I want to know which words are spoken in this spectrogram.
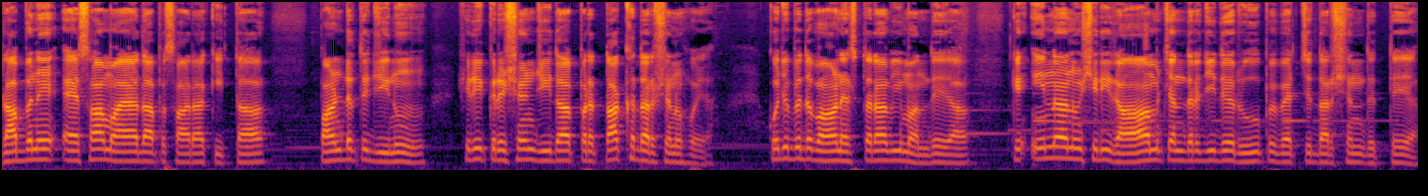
ਰੱਬ ਨੇ ਐਸਾ ਮਾਇਆ ਦਾ ਪਸਾਰਾ ਕੀਤਾ, ਪੰਡਿਤ ਜੀ ਨੂੰ ਸ਼੍ਰੀ ਕ੍ਰਿਸ਼ਨ ਜੀ ਦਾ ਪ੍ਰਤੱਖ ਦਰਸ਼ਨ ਹੋਇਆ। ਕੁਝ ਵਿਦਵਾਨ ਇਸ ਤਰ੍ਹਾਂ ਵੀ ਮੰਨਦੇ ਆ ਕਿ ਇਹਨਾਂ ਨੂੰ ਸ਼੍ਰੀ ਰਾਮਚੰਦਰ ਜੀ ਦੇ ਰੂਪ ਵਿੱਚ ਦਰਸ਼ਨ ਦਿੱਤੇ ਆ।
